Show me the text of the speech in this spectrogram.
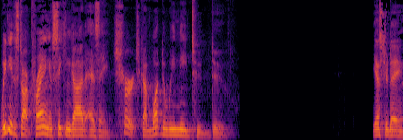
We need to start praying and seeking God as a church. God, what do we need to do? Yesterday,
